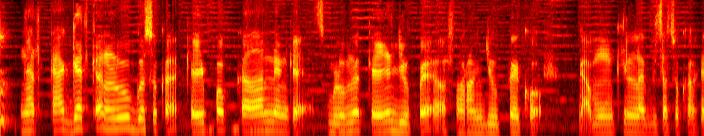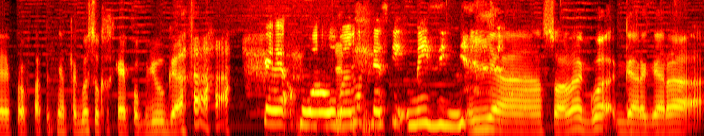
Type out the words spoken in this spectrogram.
Nggak kaget kan lu gue suka K-pop kan yang kayak sebelumnya kayaknya Jupe oh, seorang Jupe kok nggak mungkin lah bisa suka K-pop tapi ternyata gue suka K-pop juga Kayak wow Jadi- banget gak sih? Amazing. iya soalnya gue gara-gara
